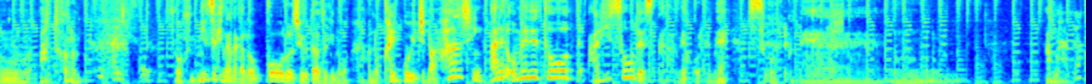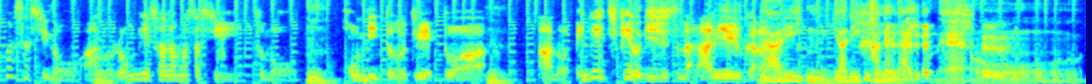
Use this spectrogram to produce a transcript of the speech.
うん、あとはありそう。そう水木奈々が六甲おろし歌う時のあの開口一番「阪神あれおめでとう」ってありそうですからねこれね。すごくね。うんさだまさしのあの、うんロン毛さだまさしとのうん本人とのデュエットは、うん、あの NHK の技術ならありえるから。やり、うん、やりかねないよね。ううん、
